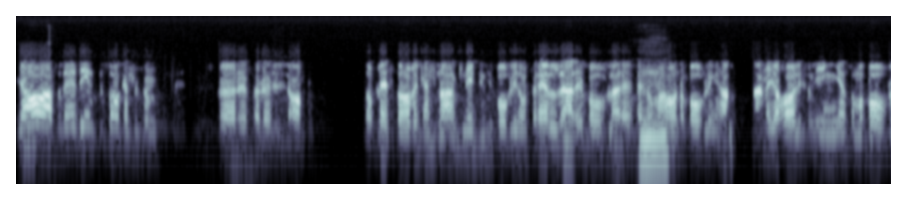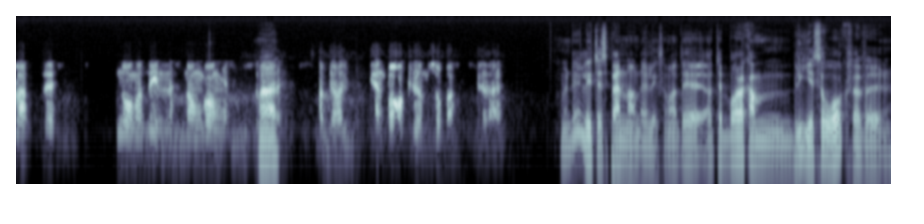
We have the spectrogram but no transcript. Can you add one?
Ja, alltså det, det är inte så kanske för, för, för ja, de flesta har väl kanske någon anknytning till bowling, de föräldrar är bowlare, eller Mm. om man har någon bowlinghall. Men jag har liksom ingen som har bowlat eh, någonsin, någon gång. Sådär. Att jag har en bakgrund så pass i det där. Men det är lite spännande liksom att det, att det bara kan bli så också. För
